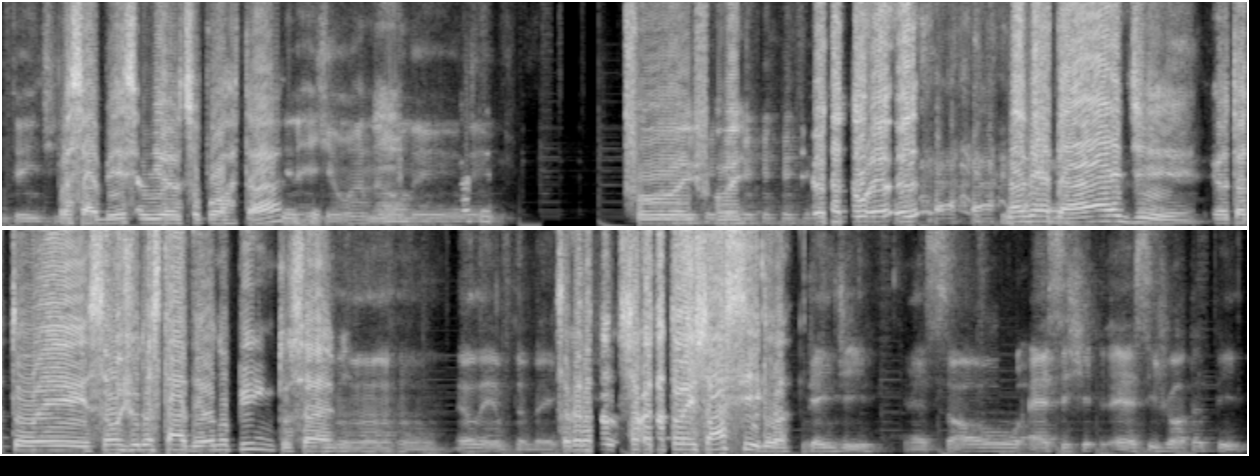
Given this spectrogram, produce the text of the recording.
Entendi. pra saber se eu ia suportar. Na região anal, né? Eu lembro. Foi, foi. Eu tatu... eu- eu- Na verdade, eu tatuei São Judas Tadeu no pinto, sabe? Aham, Eu lembro também. Só que, eu tatu... só que eu tatuei só a sigla. Entendi. É só o SG SJT.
